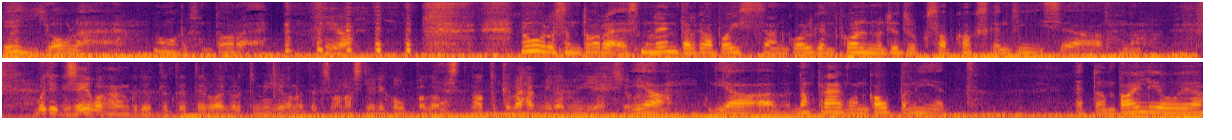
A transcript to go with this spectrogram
ei ole, noorus on tore noorus on tore, sest mul endal ka poiss on kolmkümmend kolm ja tüdruk saab kakskümmend viis ja noh, muidugi see vahe on, kui te ütlete, et eluaeg olete müüja olnud, eks vanasti oli kaupa ka vist natuke vähem, mida müüa, eks ole? jaa, ja noh, praegu on kaupa nii, et et on palju ja,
